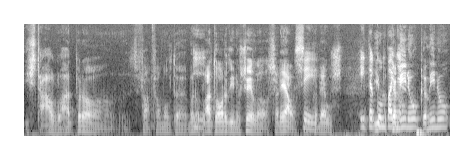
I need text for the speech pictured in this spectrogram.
hi està el blat, però fa, fa molta... Bueno, I- blat, ordi, no sé, els cereals, Sí. el que veus. I t'acompanya- camino, camino,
